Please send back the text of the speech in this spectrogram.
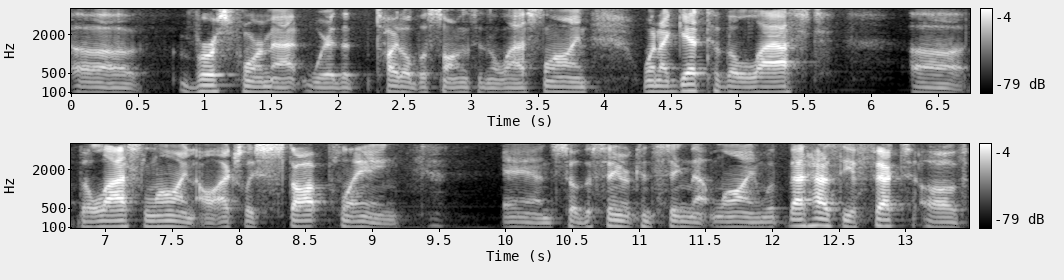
uh, verse format where the title of the song is in the last line, when I get to the last uh, the last line, I'll actually stop playing, and so the singer can sing that line. That has the effect of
